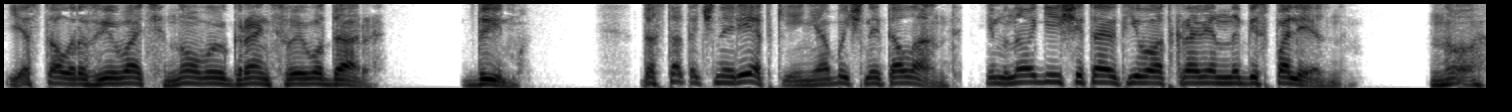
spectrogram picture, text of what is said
я стал развивать новую грань своего дара — дым. Достаточно редкий и необычный талант, и многие считают его откровенно бесполезным. Но,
